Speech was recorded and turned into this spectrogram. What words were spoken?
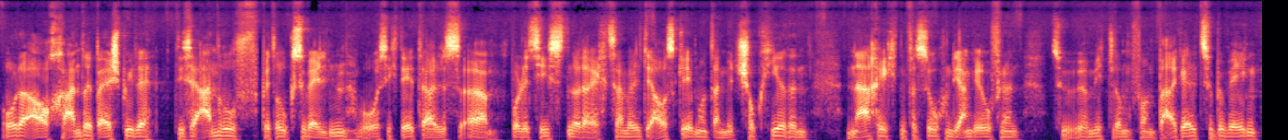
Oder auch andere Beispiele, diese Anrufbetrugswellen, wo sich Täter als äh, Polizisten oder Rechtsanwälte ausgeben und dann mit schockierenden Nachrichten versuchen, die Angerufenen zur Übermittlung von Bargeld zu bewegen.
